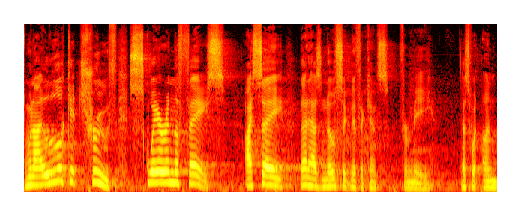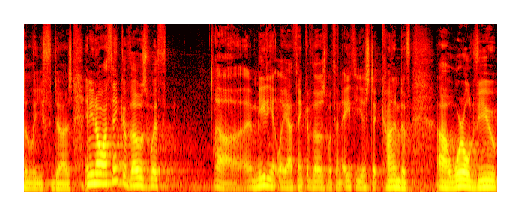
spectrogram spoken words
When I look at truth square in the face, I say, that has no significance for me. That's what unbelief does. And you know, I think of those with, uh, immediately, I think of those with an atheistic kind of uh, worldview.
